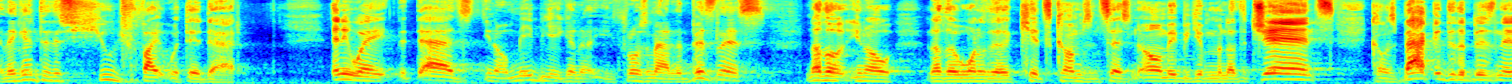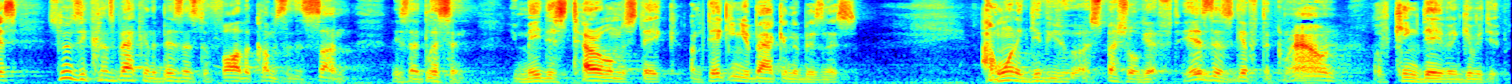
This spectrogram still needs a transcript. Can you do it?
And they get into this huge fight with their dad. Anyway, the dad's, you know, maybe you're gonna, he throws him out of the business. Another, you know, another one of the kids comes and says, no, maybe give him another chance. Comes back into the business. As soon as he comes back in the business, the father comes to the son. He's like, listen, you made this terrible mistake. I'm taking you back in the business. I want to give you a special gift. Here's this gift, the crown of King David, and give it to you.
